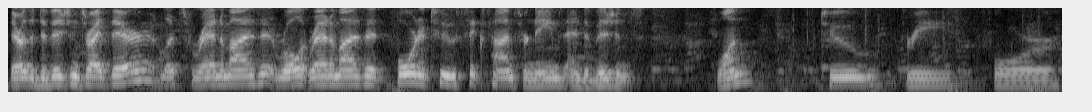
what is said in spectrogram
There are the divisions right there. Let's randomize it, roll it, randomize it. Four and a two, six times for names and divisions. One, two, three, four,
